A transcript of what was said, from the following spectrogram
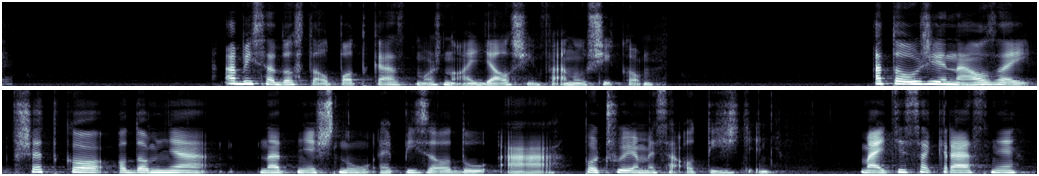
aby sa dostal podcast možno aj ďalším fanúšikom. A to už je naozaj všetko odo mňa na dnešnú epizódu a počujeme sa o týždeň. Majte sa krásne.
